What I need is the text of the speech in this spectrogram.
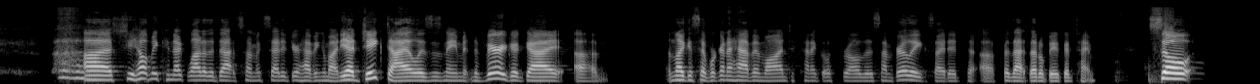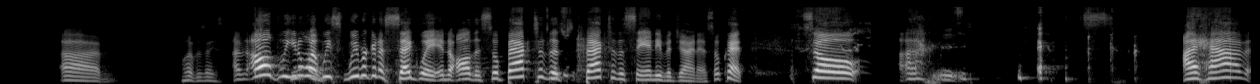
uh, she helped me connect a lot of the dots, so I'm excited you're having him on. Yeah, Jake Dial is his name, and a very good guy. Um, and like I said, we're gonna have him on to kind of go through all this. I'm really excited to, uh, for that. That'll be a good time. So, um, what was I? s- um, oh, well, you know what? We we were gonna segue into all this. So back to the back to the sandy vaginas. Okay, so. Uh, I have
